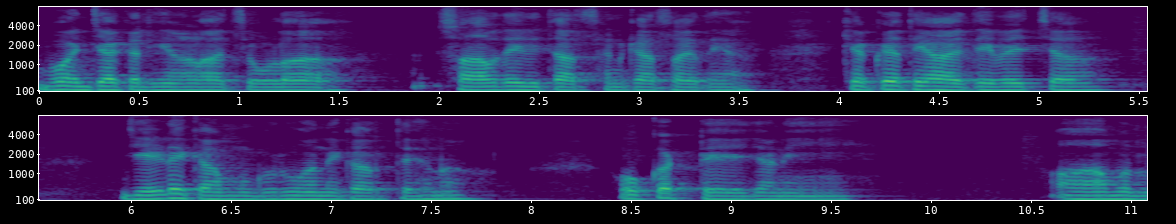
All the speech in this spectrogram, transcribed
52 ਕਲੀਆਂ ਵਾਲਾ ਚੋਲਾ ਸਾਹਿਬ ਦੇ ਵੀ ਦਰਸ਼ਨ ਕਰ ਸਕਦੇ ਹਾਂ। ਕਿਉਂਕਿ ਇਤਿਹਾਸ ਦੇ ਵਿੱਚ ਜਿਹੜੇ ਕੰਮ ਗੁਰੂਆਂ ਨੇ ਕਰਤੇ ਹਨ, ਉਹ ਘੱਟੇ ਜਾਣੀ ਆਮ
